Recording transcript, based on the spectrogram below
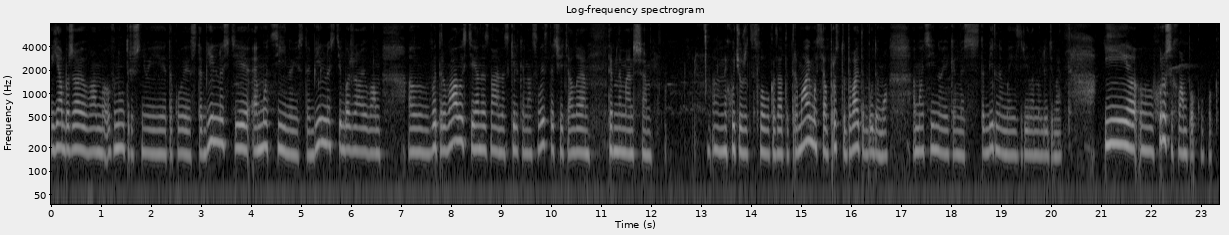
Я бажаю вам внутрішньої такої стабільності, емоційної стабільності. Бажаю вам е, витривалості. Я не знаю, наскільки нас вистачить, але тим не менше. Не хочу вже це слово казати, тримаємося. Просто давайте будемо емоційно якимись стабільними і зрілими людьми. І е, хороших вам покупок.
